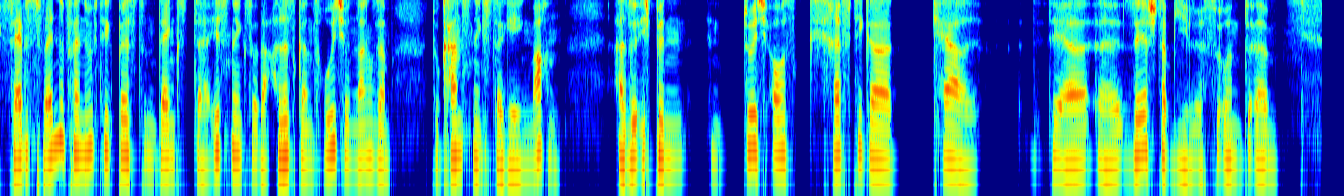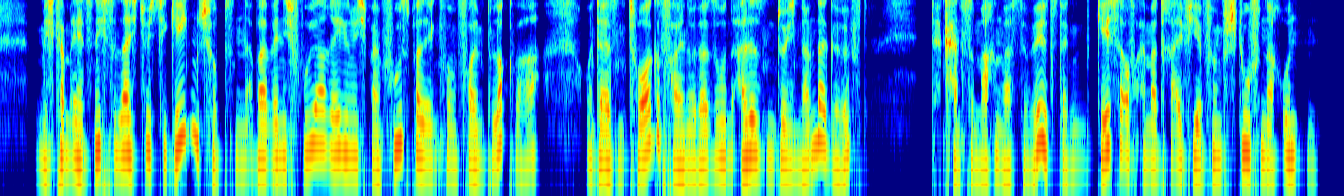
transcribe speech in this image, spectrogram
selbst wenn du vernünftig bist und denkst, da ist nichts oder alles ganz ruhig und langsam, du kannst nichts dagegen machen. Also ich bin ein durchaus kräftiger Kerl, der äh, sehr stabil ist und ähm, mich kann man jetzt nicht so leicht durch die Gegend schubsen, aber wenn ich früher regelmäßig beim Fußball irgendwo im vollen Block war und da ist ein Tor gefallen oder so und alle sind durcheinander gehüpft, da kannst du machen, was du willst. Dann gehst du auf einmal drei, vier, fünf Stufen nach unten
